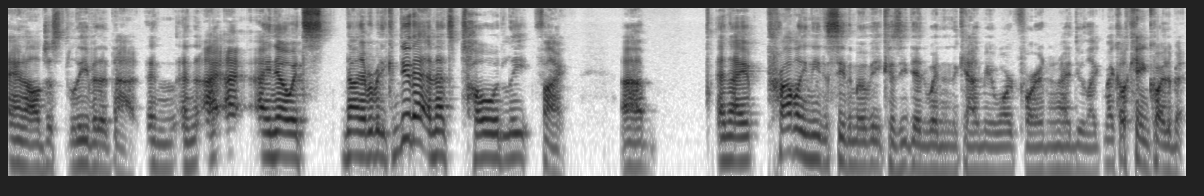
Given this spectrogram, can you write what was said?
and I'll just leave it at that. And and I, I, I, know it's not everybody can do that, and that's totally fine. Uh, and I probably need to see the movie because he did win an Academy Award for it, and I do like Michael Caine quite a bit.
